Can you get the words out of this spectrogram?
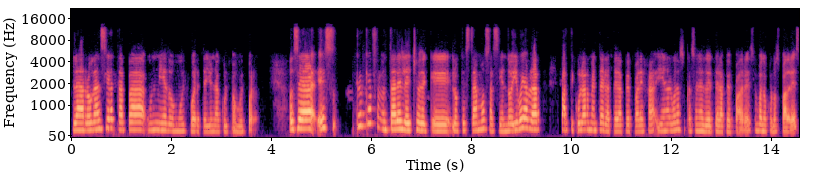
la arrogancia tapa un miedo muy fuerte y una culpa muy fuerte. O sea, es, creo que afrontar el hecho de que lo que estamos haciendo, y voy a hablar particularmente de la terapia de pareja y en algunas ocasiones de terapia de padres, bueno, con los padres,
